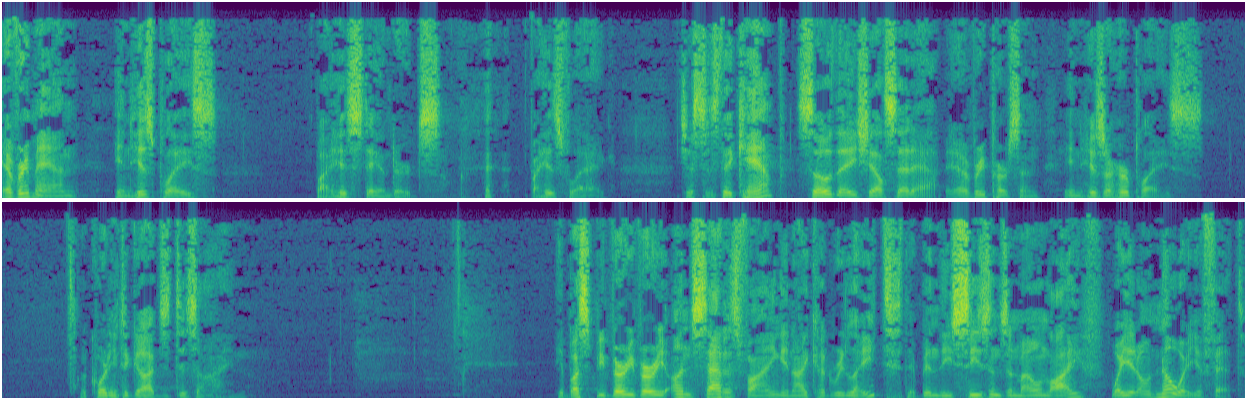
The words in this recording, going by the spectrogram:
every man in his place by his standards, by his flag. Just as they camp, so they shall set out, every person in his or her place, according to God's design. It must be very, very unsatisfying, and I could relate. There have been these seasons in my own life where you don't know where you fit,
